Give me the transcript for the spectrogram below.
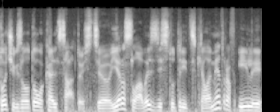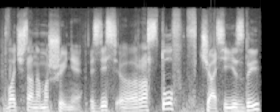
точек Золотого кольца. То есть э, Ярославль здесь 130 километров или 2 часа на машине. Здесь э, Ростов в часе езды,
